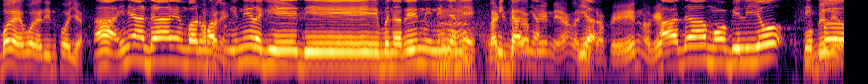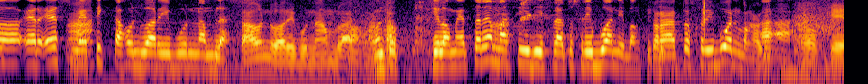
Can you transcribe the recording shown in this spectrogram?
Boleh, boleh di info aja. Nah, ini ada yang baru Apa masuk nih? ini lagi dibenerin ininya Hmm, nih, lagi mikanya. dirapin ya, lagi dirapin, oke. Ada Mobilio tipe Mobilio. RS Ah. Matic tahun 2016. Tahun 2016, mantap. Oh, Untuk kilometernya masih di 100 ribuan nih Bang Fikri. 100 ribuan Bang Aldi. Ah, ah. Oke.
